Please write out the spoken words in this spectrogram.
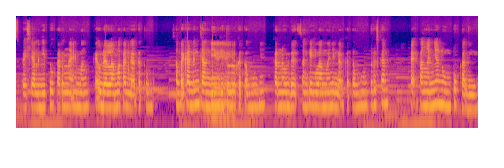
spesial gitu karena emang kayak udah lama kan nggak ketemu. Sampai kadang canggung Iya, gitu iya, loh ketemunya karena udah saking lamanya nggak ketemu. Terus kan kayak kangennya numpuk kali ya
